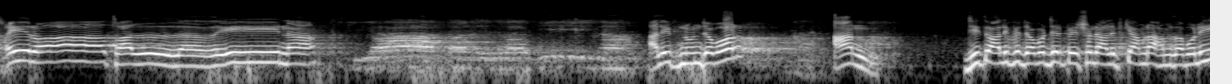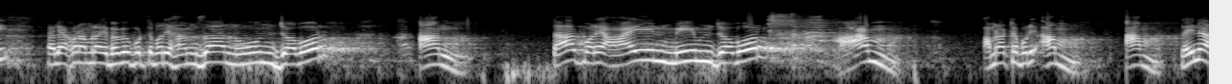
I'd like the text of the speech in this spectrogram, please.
صراط الذين আলিফ নুন জবর আন যেহেতু আলিফে জবরজের পেশ হলে আলিফকে আমরা হামজা বলি তাহলে এখন আমরা এভাবে পড়তে পারি হামজা নুন জবর আন তারপরে আইন মিম জবর আম আমরা একটা বলি আম আম, তাই না?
